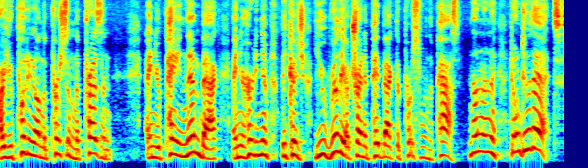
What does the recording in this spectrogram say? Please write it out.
are you putting on the person in the present and you're paying them back and you're hurting them because you really are trying to pay back the person from the past. No, no, no, don't do that.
